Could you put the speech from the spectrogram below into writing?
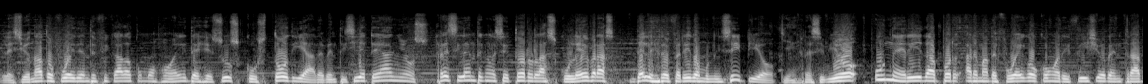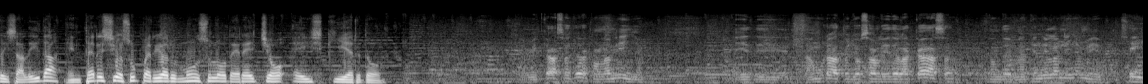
Lesionado fue identificado como Joel de Jesús Custodia, de 27 años, residente en el sector Las Culebras del referido municipio, quien recibió una herida por arma de fuego con orificio de entrada y salida en tercio superior muslo derecho e izquierdo. En mi casa ya con la niña y de, hace un rato yo salí de la casa donde me atiende la niña mía. Sí.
